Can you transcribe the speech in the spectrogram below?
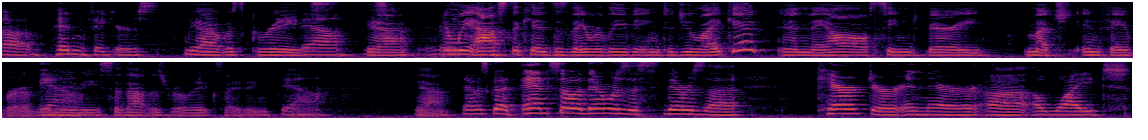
uh, Hidden Figures. Yeah, it was great. Yeah, Yeah. really and we fun. asked the kids as they were leaving, did you like it? And they all seemed very much in favor of the Yeah. movie. So that was really exciting. Yeah. Yeah. That was good. And so there was a there was a character in there, uh, a white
